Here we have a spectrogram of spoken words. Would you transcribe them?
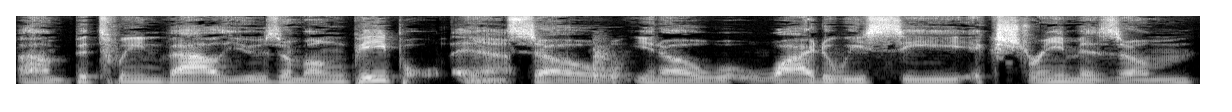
um, between values among people. And Yeah. so, you know, why do we see extremism?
